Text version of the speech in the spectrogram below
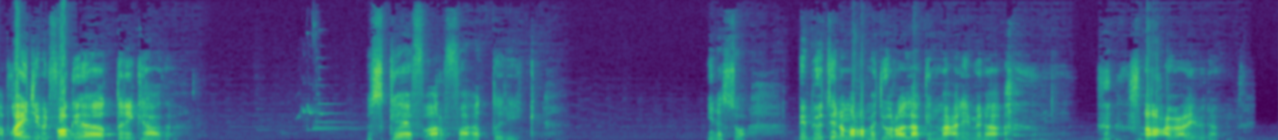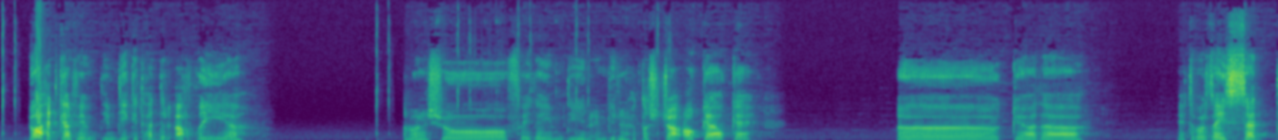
أبغى يجي من فوق الطريق هذا بس كيف ارفع الطريق هنا السؤال في بيوت هنا مرة مهجورة لكن ما علي منها. صراحة ما علي منها. واحد قال في يمديك تعدل الأرضية. خلونا نشوف إذا يمدينا يمدينا نحط أشجار. okay okay. okay هذا يعتبر زي السد.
